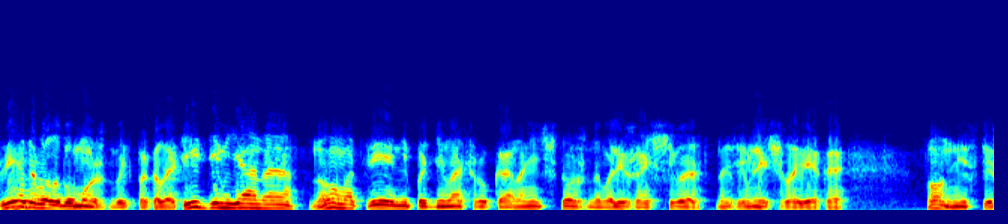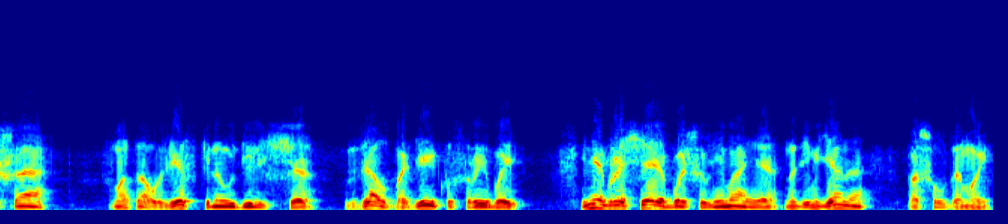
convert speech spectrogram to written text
Следовало бы, может быть, поколотить Демьяна, но у Матвея не поднялась рука на ничтожного, лежащего на земле человека. Он, не спеша, смотал лески на удилище, взял бодейку с рыбой и, не обращая больше внимания на Демьяна, пошел домой.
